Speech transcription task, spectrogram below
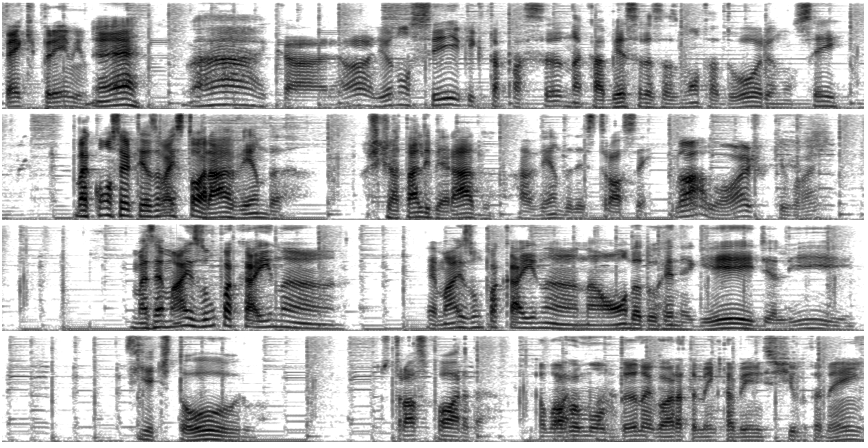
Pack Premium. É. Ai, cara, olha, eu não sei o que, que tá passando na cabeça dessas montadoras, eu não sei. Mas com certeza vai estourar a venda. Acho que já tá liberado a venda desse troço aí. Ah, lógico que vai. Mas é mais um pra cair na. É mais um pra cair na, na onda do Renegade ali. Fiat Toro. Os troços fora da. A nova Montana agora também, que tá bem no estilo também.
